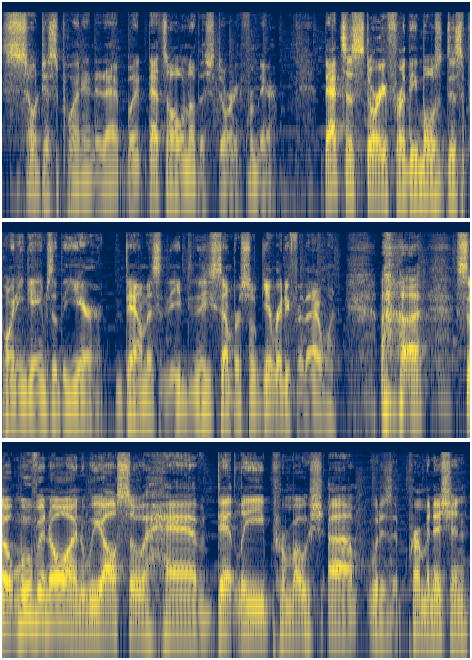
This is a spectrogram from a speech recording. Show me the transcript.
so disappointed in that. But that's a whole nother story from there that's a story for the most disappointing games of the year down this December. So get ready for that one. Uh, so moving on, we also have Deadly Promotion. Uh, what is it? Premonition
